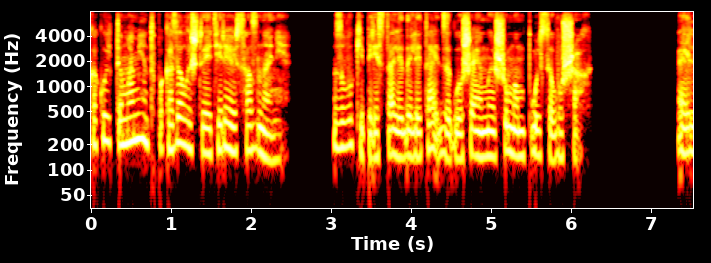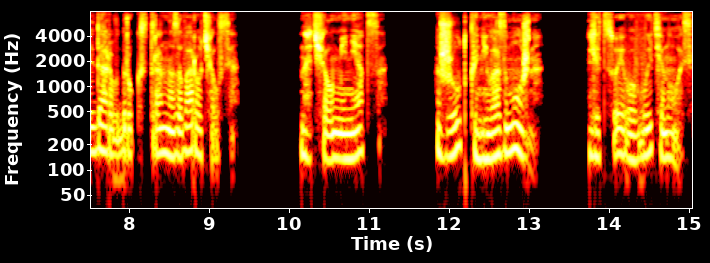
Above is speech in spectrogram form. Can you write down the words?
какой-то момент показалось, что я теряю сознание. Звуки перестали долетать, заглушаемые шумом пульса в ушах. А Эльдар вдруг странно заворочился. Начал меняться. Жутко невозможно. Лицо его вытянулось.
